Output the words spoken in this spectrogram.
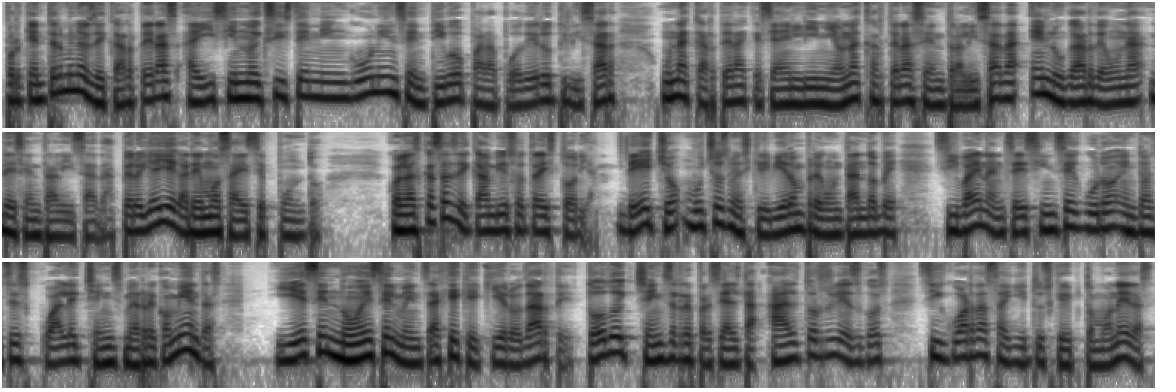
porque en términos de carteras ahí sí no existe ningún incentivo para poder utilizar una cartera que sea en línea, una cartera centralizada en lugar de una descentralizada, pero ya llegaremos a ese punto. Con las casas de cambio es otra historia. De hecho, muchos me escribieron preguntándome si Binance es inseguro, entonces ¿cuál exchange me recomiendas? Y ese no es el mensaje que quiero darte. Todo exchange representa altos riesgos si guardas allí tus criptomonedas,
